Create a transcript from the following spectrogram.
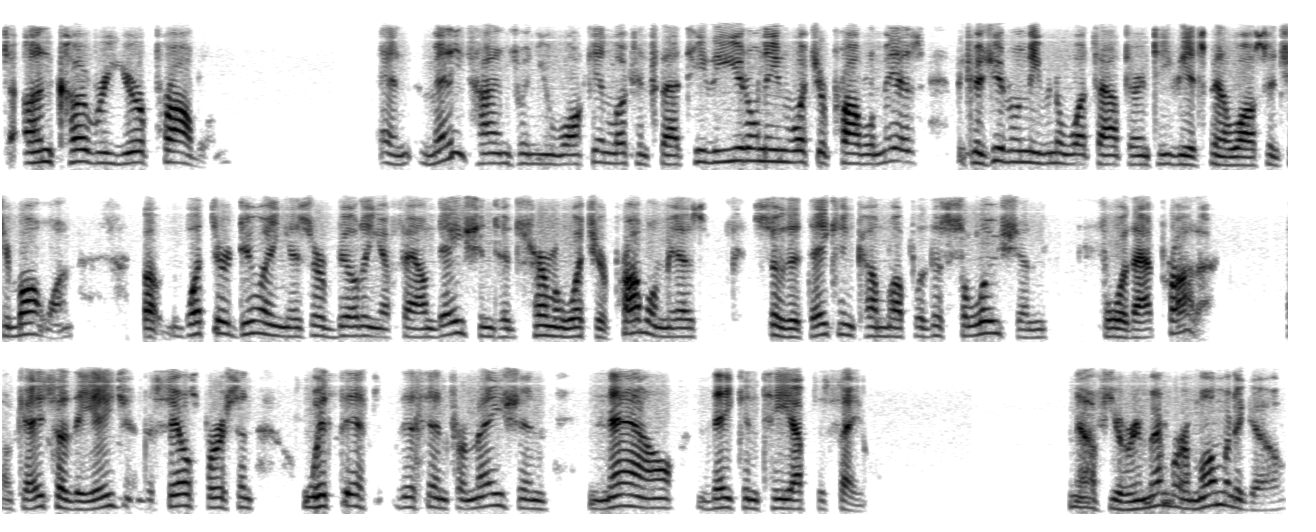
to uncover your problem. And many times when you walk in looking for that TV, you don't even know what your problem is because you don't even know what's out there in TV. It's been a while since you bought one. But what they're doing is they're building a foundation to determine what your problem is so that they can come up with a solution for that product. Okay, so the agent, the salesperson, with this, this information, now they can tee up the sale. Now, if you remember a moment ago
